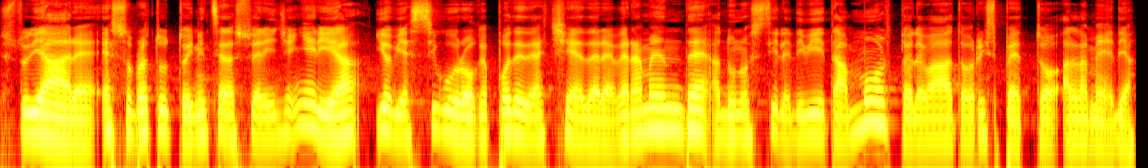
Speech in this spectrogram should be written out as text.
studiare e soprattutto iniziate a studiare ingegneria, io vi assicuro che potete accedere veramente ad uno stile di vita molto elevato rispetto alla media.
